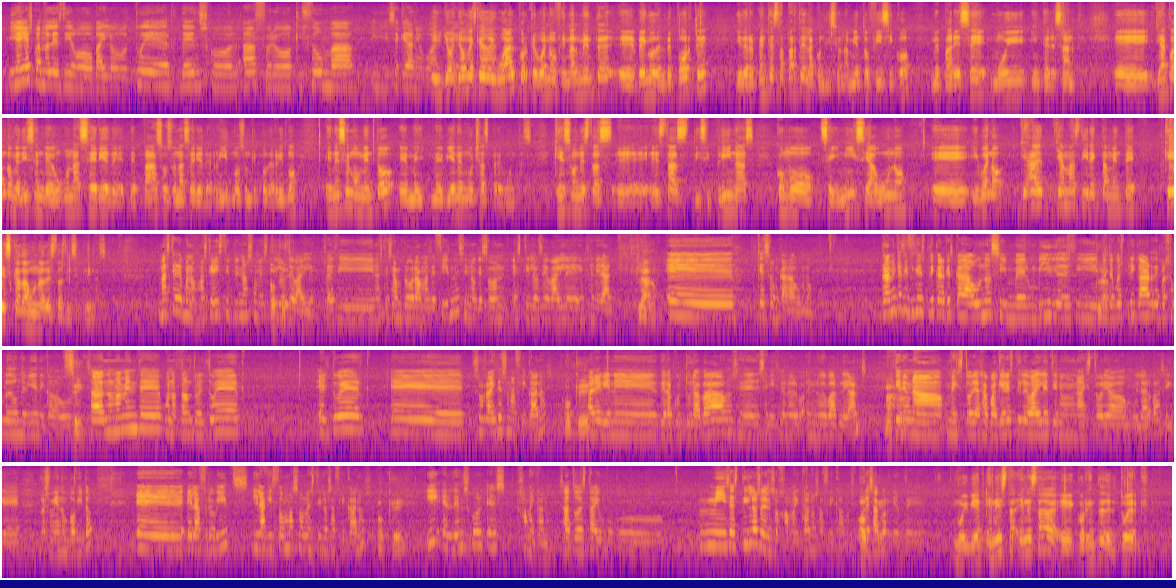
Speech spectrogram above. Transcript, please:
Y ahí es cuando les digo, bailo twerk, dancehall, afro, kizomba y se quedan igual. Y yo, que yo me quedo igual porque, bueno, finalmente eh, vengo del deporte y de repente esta parte del acondicionamiento físico me parece muy interesante. Eh, ya cuando me dicen de una serie de, de pasos, una serie de ritmos, un tipo de ritmo, en ese momento eh, me, me vienen muchas preguntas. ¿Qué son estas, eh, estas disciplinas? ¿Cómo se inicia uno? Eh, y bueno, ya, ya más directamente, ¿qué es cada una de estas disciplinas? Más que, bueno, más que disciplinas son estilos de baile. O sea, es decir, no es que sean programas de fitness, sino que son estilos de baile en general. Claro, Eh, ¿Qué son cada uno? Realmente es difícil explicar qué es cada uno sin ver un vídeo, decir, Claro. que te puedo explicar de, por ejemplo, de dónde viene cada uno. Sí. O sea, normalmente, bueno, tanto el twerk, el twerk, eh, sus raíces son africanas, ok. ¿vale? Viene de la cultura bounce, eh, se inició en Nueva- Orleans. Ajá. Tiene una, una historia, o sea, cualquier estilo de baile tiene una historia muy larga, así que resumiendo un poquito. Eh, el afrobeats y la kizomba son estilos africanos Ok, y el dancehall es jamaicano. O sea, todo está ahí un poco... Mis estilos son eso, jamaicanos, africanos, por Ok. esa corriente. muy bien. En esta, en esta eh, corriente del twerk,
